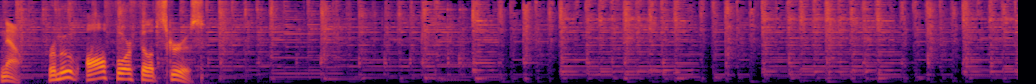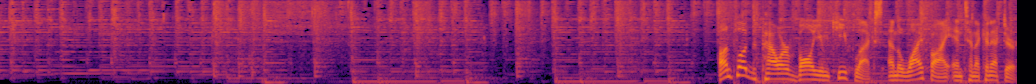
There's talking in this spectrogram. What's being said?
Now, remove all four Phillips screws. Unplug the power volume key flex and the Wi-Fi antenna connector.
